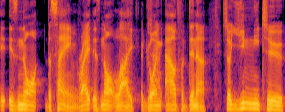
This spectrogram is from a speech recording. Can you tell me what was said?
is not the same, right? It's not like going out for dinner. So you need to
